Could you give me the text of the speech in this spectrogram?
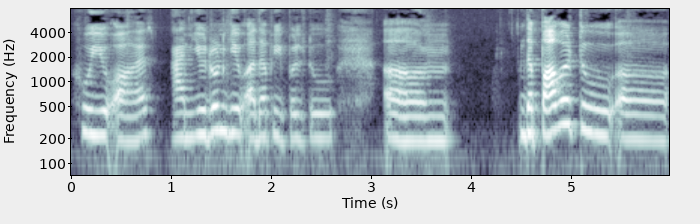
who you are and you don't give other people to um, the power to uh,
